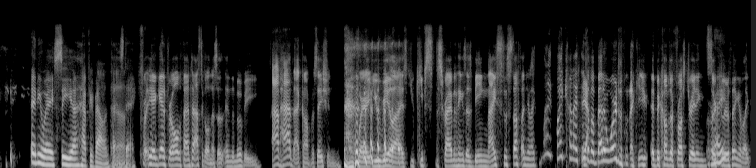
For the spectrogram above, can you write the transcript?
anyway, see ya. Happy Valentine's Yeah. Day. for, again, for all the fantasticalness in the movie, I've had that conversation where you realize you keep describing things as being nice and stuff, and you're like, why, why can't I think Yeah. of a better word than like you, it becomes a frustrating circular thing of like,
